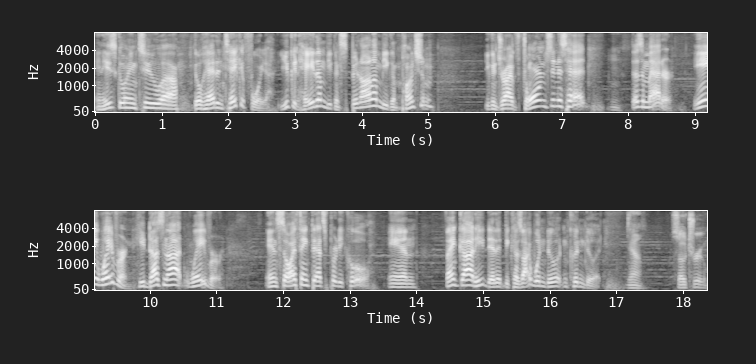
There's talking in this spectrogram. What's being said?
and he's going to uh, go ahead and take it for you. You can hate him, you can spit on him, you can punch him, you can drive thorns in his head. Doesn't matter. He ain't wavering. He does not waver. And so I think that's pretty cool. And thank God he did it because I wouldn't do it and couldn't do it. Yeah, so true.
